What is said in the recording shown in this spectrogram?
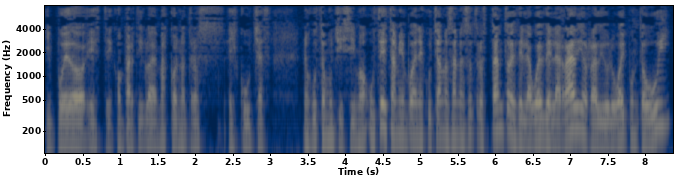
y puedo este, compartirlo además con otros escuchas. Nos gustó muchísimo. Ustedes también pueden escucharnos a nosotros tanto desde la web de la radio, radiouruguay.ui,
